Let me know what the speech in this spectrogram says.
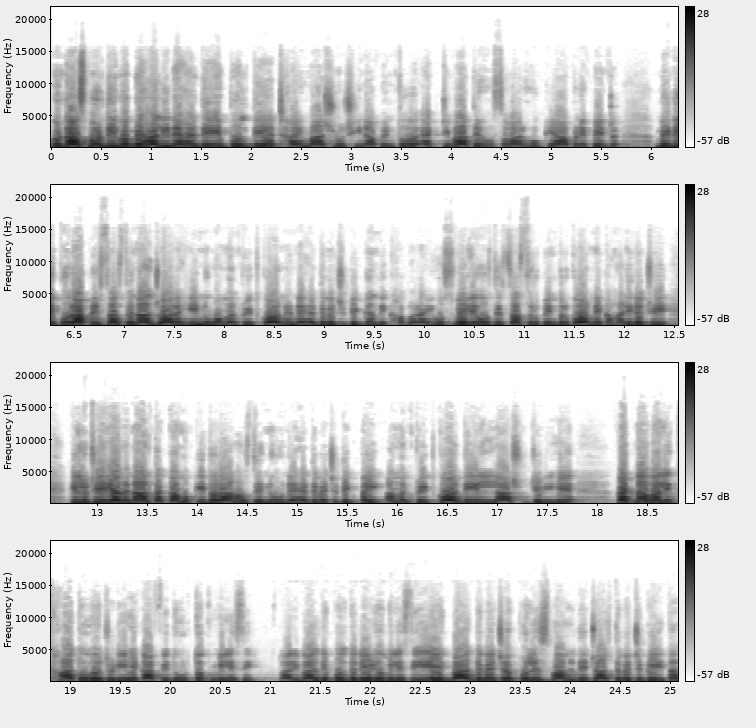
ਗੁਰਦਾਸਪੁਰ ਦੀ ਬੱਬੇਹਾਲੀ ਨਹਿਰ ਦੇ ਪੁਲ ਤੇ 28 ਮਾਰਚ ਨੂੰ ਛੀਨਾ ਪਿੰਡ ਤੋਂ ਐਕਟਿਵਾ ਤੇ ਸਵਾਰ ਹੋ ਕੇ ਆਪਣੇ ਪਿੰਡ ਬੇਦੀਪੁਰ ਆਪਣੀ ਸੱਸ ਦੇ ਨਾਲ ਜਾ ਰਹੀ ਨੂੰ ਅਮਨਪ੍ਰੀਤ ਕੌਰ ਨੇ ਨਹਿਰ ਦੇ ਵਿੱਚ ਡਿੱਗਣ ਦੀ ਖਬਰ ਆਈ। ਉਸ ਵੇਲੇ ਉਸ ਦੀ ਸੱਸ ਰੁਪਿੰਦਰ ਕੌਰ ਨੇ ਕਹਾਣੀ ਰਚੀ ਕਿ ਲੁਟੇਰਿਆਂ ਦੇ ਨਾਲ ਧੱਕਾ ਮੁੱਕੀ ਦੌਰਾਨ ਉਸ ਦੀ ਨੂੰ ਨਹਿਰ ਦੇ ਵਿੱਚ ਡਿੱਗ ਪਈ। ਅਮਨਪ੍ਰੀਤ ਕੌਰ ਦੀ ਲਾਸ਼ ਜਿਹੜੀ ਹੈ ਘਟਨਾ ਵਾਲੀ ਥਾਂ ਤੋਂ ਜਿਹੜੀ ਹੈ ਕਾਫੀ ਦੂਰ ਤੱਕ ਮਿਲੀ ਸੀ। ਧਾਰੀਵਾਲ ਦੇ ਪੁਲ ਦੇ ਨੇੜਿਓਂ ਮਿਲੀ ਸੀ। ਇਹ ਬਾਅਦ ਦੇ ਵਿੱਚ ਪੁਲਿਸ ਮਾਮਲੇ ਦੀ ਜਾਂਚ ਦੇ ਵਿੱਚ ਗਈ ਤਾਂ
